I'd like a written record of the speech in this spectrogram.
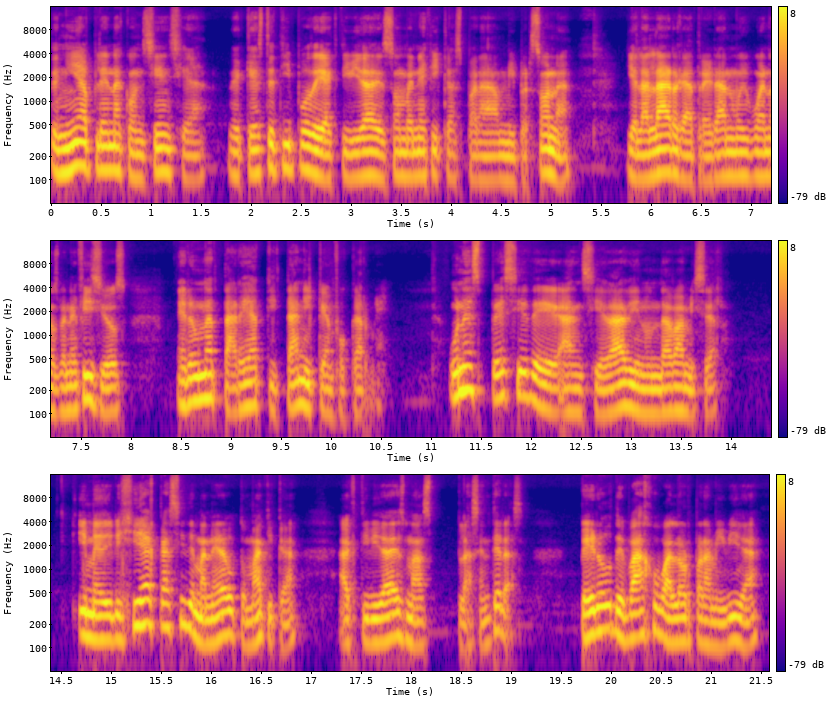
tenía plena conciencia de que este tipo de actividades son benéficas para mi persona y a la larga traerán muy buenos beneficios, era una tarea titánica enfocarme. Una especie de ansiedad inundaba mi ser, y me dirigía casi de manera automática a actividades más placenteras, pero de bajo valor para mi vida,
